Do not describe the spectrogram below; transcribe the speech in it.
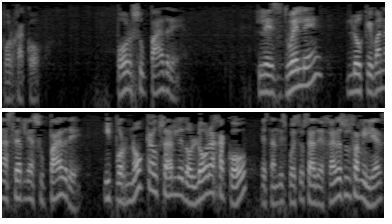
Por Jacob, por su padre. Les duele lo que van a hacerle a su padre. Y por no causarle dolor a Jacob, están dispuestos a dejar a sus familias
